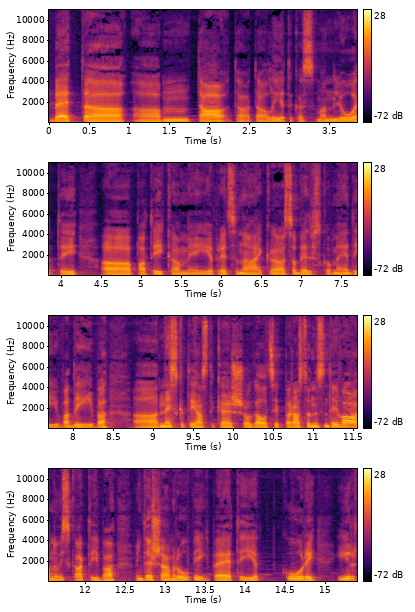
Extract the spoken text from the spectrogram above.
Bet uh, um, tā, tā, tā lieta, kas man ļoti uh, patīkami iepriecināja, ka sabiedrisko mēdīju vadība uh, neskatījās tikai šo gala ciparu 82. nu viss kārtībā. Viņi tiešām rūpīgi pētīja kuri ir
